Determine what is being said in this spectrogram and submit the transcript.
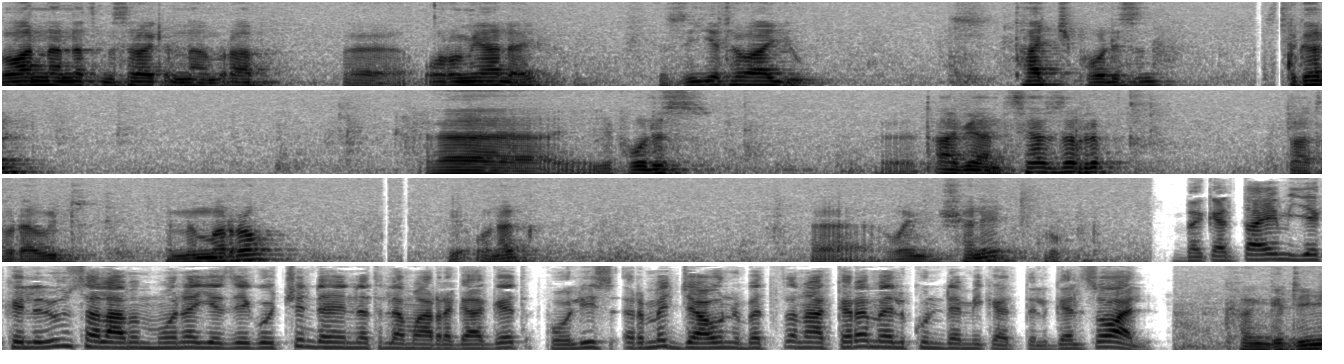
በዋናነት ምስራቅና ምዕራብ ኦሮሚያ ላይ እዚህ እየተወያዩ ታች ፖሊስን ሲገድል የፖሊስ ጣቢያን ሲያዘርፍ በአቶ ዳዊት የሚመራው የኦነግ ወይም ሸኔ group ነው። በቀጣይም የክልሉን ሰላምም ሆነ የዜጎችን ደህንነት ለማረጋገጥ ፖሊስ እርምጃውን በተጠናከረ መልኩ እንደሚቀጥል ገልጸዋል። ከእንግዲህ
